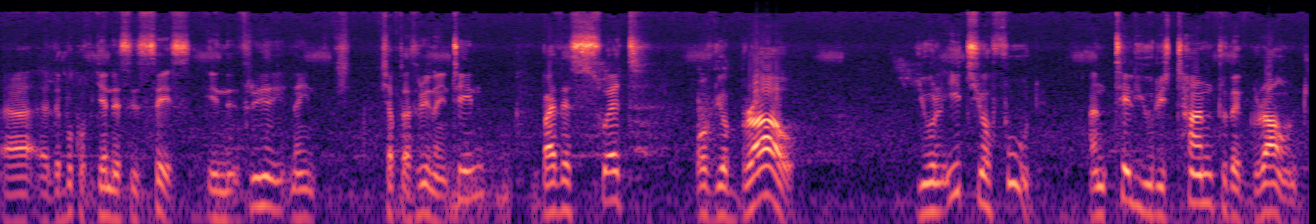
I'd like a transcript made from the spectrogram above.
uh, the book of Genesis says in 3, 9, chapter 3:19, "By the sweat of your brow you will eat your food until you return to the ground,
